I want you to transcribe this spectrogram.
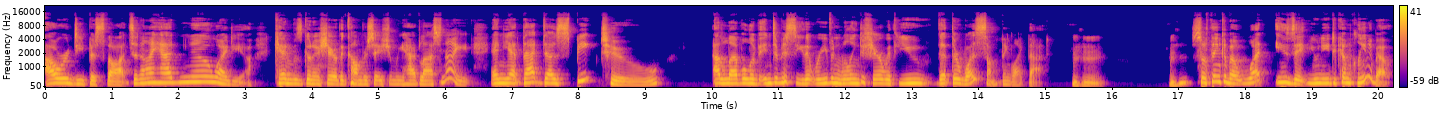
our deepest thoughts and i had no idea ken was going to share the conversation we had last night and yet that does speak to a level of intimacy that we're even willing to share with you that there was something like that hmm hmm so think about what is it you need to come clean about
